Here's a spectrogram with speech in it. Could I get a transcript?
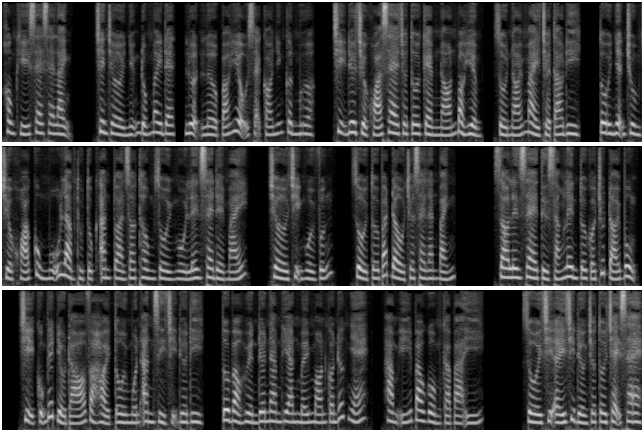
không khí xe xe lạnh. Trên trời những đống mây đen, lượn lờ báo hiệu sẽ có những cơn mưa. Chị đưa chìa khóa xe cho tôi kèm nón bảo hiểm, rồi nói mày chở tao đi tôi nhận chùm chìa khóa cùng mũ làm thủ tục an toàn giao thông rồi ngồi lên xe để máy. Chờ chị ngồi vững, rồi tôi bắt đầu cho xe lăn bánh. Do lên xe từ sáng lên tôi có chút đói bụng. Chị cũng biết điều đó và hỏi tôi muốn ăn gì chị đưa đi. Tôi bảo huyền đưa nam đi ăn mấy món có nước nhé. Hàm ý bao gồm cả bà ý. Rồi chị ấy chỉ đường cho tôi chạy xe.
